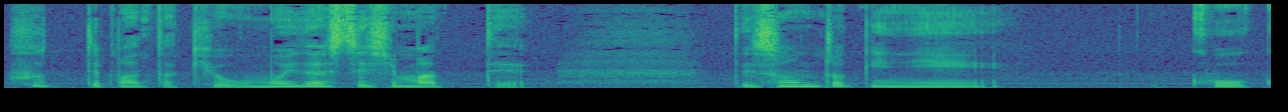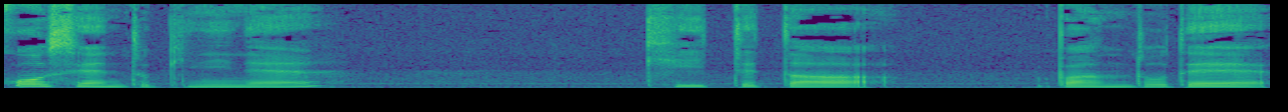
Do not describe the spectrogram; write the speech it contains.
ふってまた今日思い出してしまって。で、その時に、高校生の時にね、聴いてたバンドで、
